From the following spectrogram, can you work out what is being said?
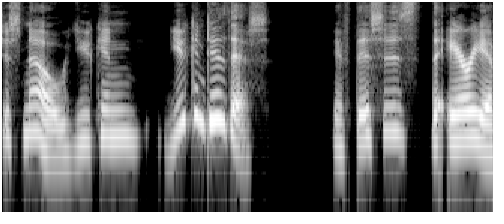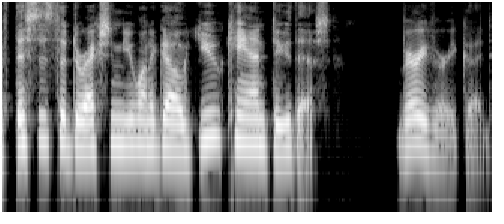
just know you can you can do this. If this is the area, if this is the direction you want to go, you can do this. Very, very good.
